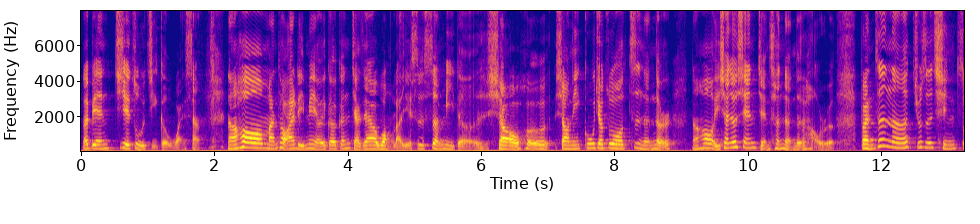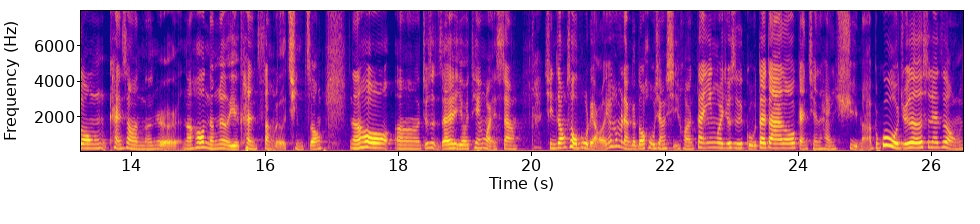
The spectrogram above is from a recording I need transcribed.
那边借住几个晚上。然后馒头庵里面有一个跟贾家往来也是甚密的小和小尼姑，叫做智能儿。然后以下就先简称能儿好了。反正呢，就是秦钟看上了能儿，然后能儿也看上了秦钟。然后嗯，就是在有一天晚上，秦钟受不了了，因为他们两个都互相喜欢。但因为就是古代大家都感情含蓄嘛，不过我觉得现在这种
